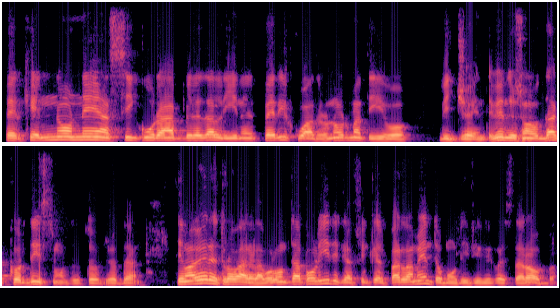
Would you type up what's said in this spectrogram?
perché non è assicurabile dall'INAIL per il quadro normativo vigente. Quindi sono d'accordissimo, dottor Giordano. Dobbiamo avere trovare la volontà politica affinché il Parlamento modifichi questa roba.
